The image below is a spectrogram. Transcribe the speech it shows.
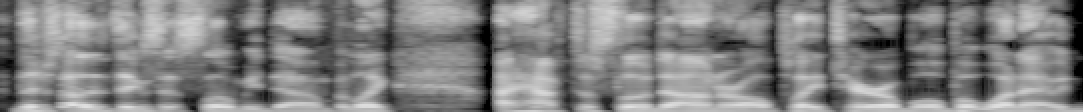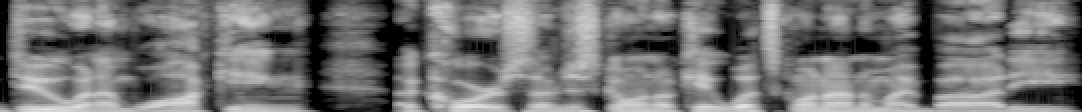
there's other things that slow me down, but like I have to slow down or I'll play terrible. But what I do when I'm walking a course, I'm just going, okay, what's going on in my body?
